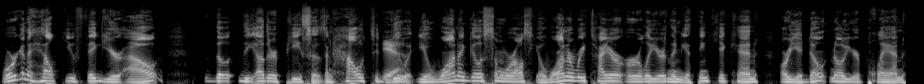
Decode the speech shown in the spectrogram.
we're going to help you figure out the the other pieces and how to Yeah. do it. You want to go somewhere else, you want to retire earlier than you think you can or you don't know your plan.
